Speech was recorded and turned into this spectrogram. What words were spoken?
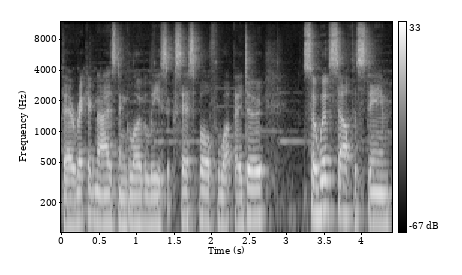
they're recognized and globally successful for what they do. So with self-esteem,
